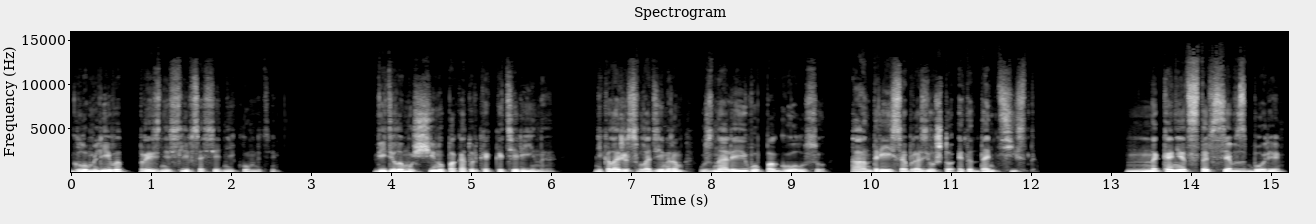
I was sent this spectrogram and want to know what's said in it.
Глумливо произнесли в соседней комнате. Видела мужчину пока только Катерина. Николай же с Владимиром узнали его по голосу, а Андрей сообразил, что это дантист. Наконец-то все в сборе.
